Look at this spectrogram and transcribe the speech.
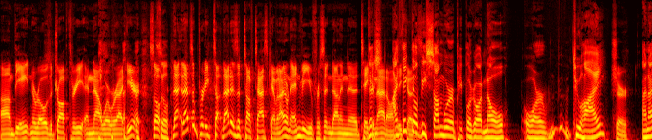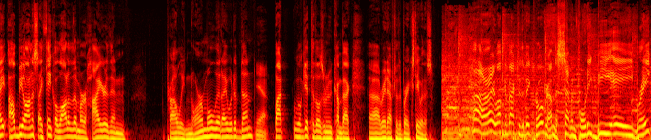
um, the eight in a row, the drop three, and now where we're at here. So, so that that's a pretty tough. That is a tough task, Kevin. I don't envy you for sitting down and uh, taking that on. I think there'll be some where people are going no or too high. Sure. And I I'll be honest. I think a lot of them are higher than probably normal that I would have done. Yeah. But we'll get to those when we come back uh, right after the break. Stay with us. All right, welcome back to the big program, the 740 BA break.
